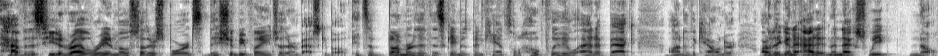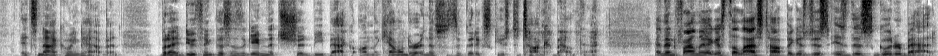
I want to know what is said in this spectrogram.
have this heated rivalry in most other sports. They should be playing each other in basketball. It's a bummer that this game has been canceled. Hopefully, they will add it back onto the calendar. Are they going to add it in the next week? No, it's not going to happen. But I do think this is a game that should be back on the calendar, and this was a good excuse to talk about that. And then finally, I guess the last topic is just is this good or bad?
